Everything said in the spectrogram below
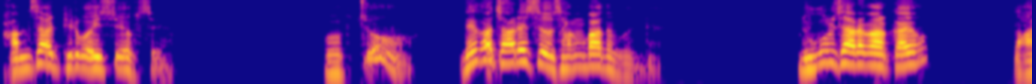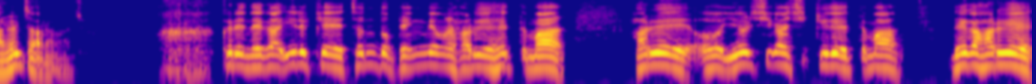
감사할 필요가 있어요 없어요? 없죠. 내가 잘해서 상 받은 건데 누구를 자랑할까요? 나를 자랑하죠. 하, 그래 내가 이렇게 전도 100명을 하루에 했더만 하루에 어, 10시간씩 기도했더만 내가 하루에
